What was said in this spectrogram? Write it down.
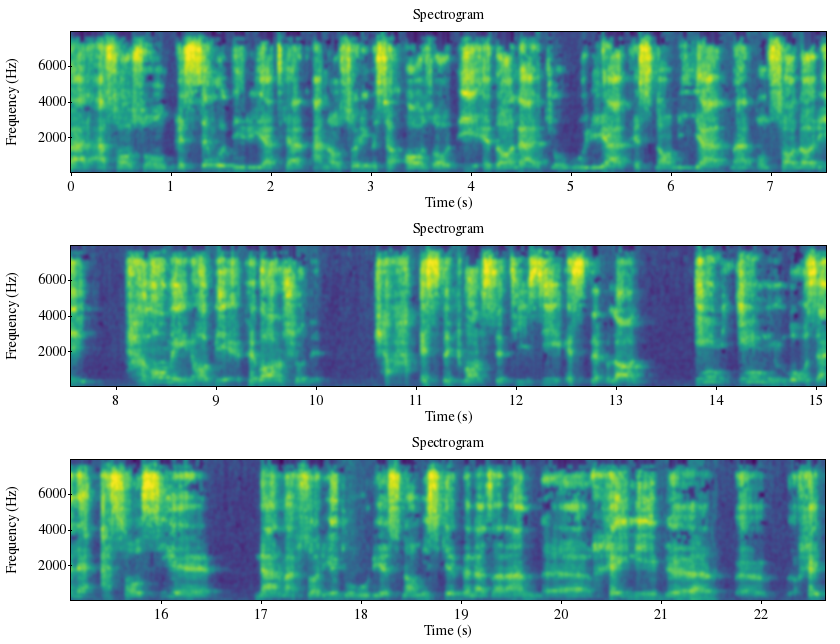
بر اساس اون قصه مدیریت کرد. عناصری مثل آزادی، عدالت، جمهوریت، اسلامیت، مردم سالاری تمام اینها بی اعتبار شده. استکبار ستیزی، استقلال. این این معضل اساسی نرم افزاری جمهوری اسلامی است که به نظرم خیلی خیلی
